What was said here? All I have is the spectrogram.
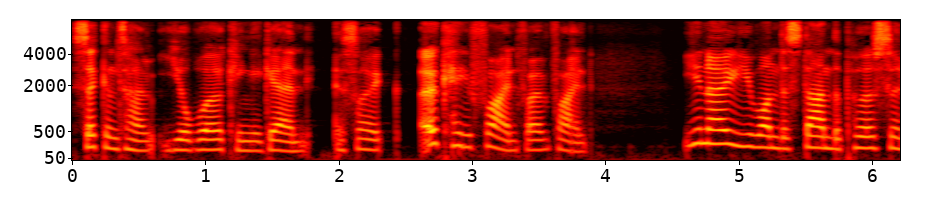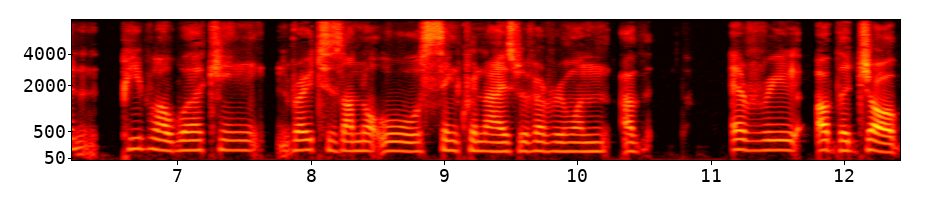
Second time, you're working again. It's like, okay, fine, fine, fine you know, you understand the person. People are working. Rotors are not all synchronized with everyone, every other job.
